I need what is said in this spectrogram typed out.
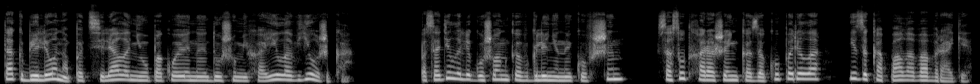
Так Белена подселяла неупокоенную душу Михаила в ежика. Посадила лягушонка в глиняный кувшин, сосуд хорошенько закупорила и закопала во враге.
